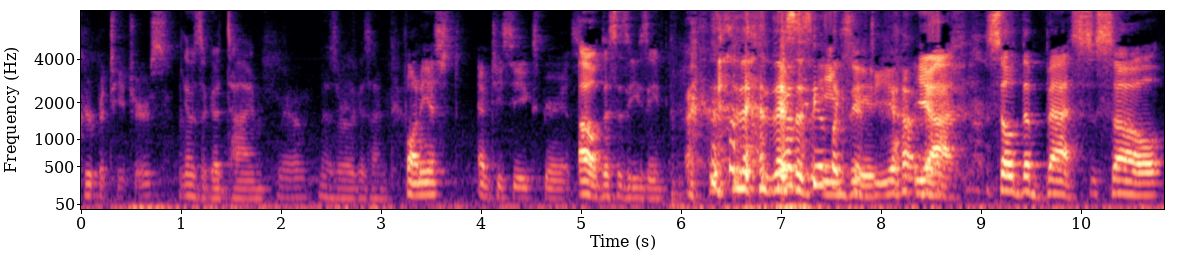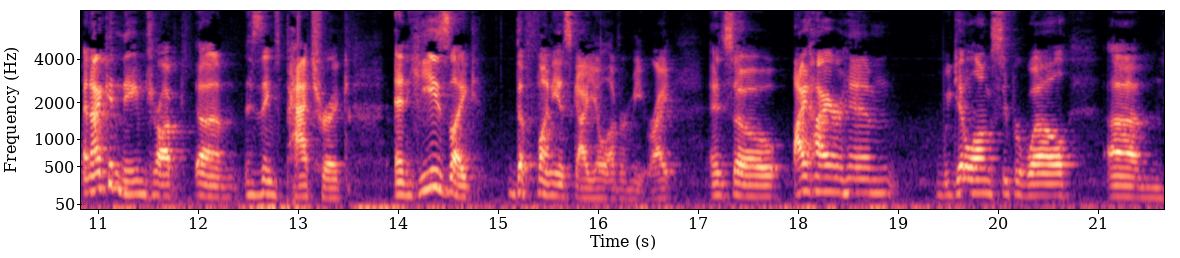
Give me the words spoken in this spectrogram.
group of teachers. It was a good time. Yeah. It was a really good time. Funniest MTC experience. Oh, this is easy. this is easy. like, 50, yeah. yeah. So the best. So, and I can name drop. Um, his name's Patrick, and he's like the funniest guy you'll ever meet, right? And so I hire him. We get along super well. Um,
